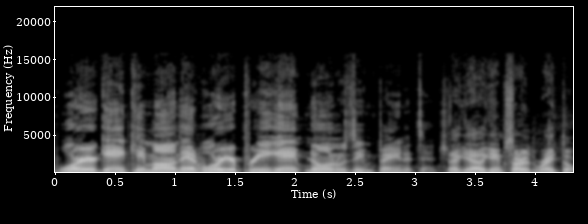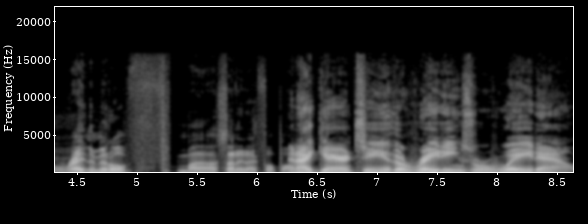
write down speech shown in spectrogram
Warrior game came on. They had Warrior pregame. No one was even paying attention. That, yeah, the game started right right in the middle of uh, Sunday Night Football. And I guarantee you the ratings were way down.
